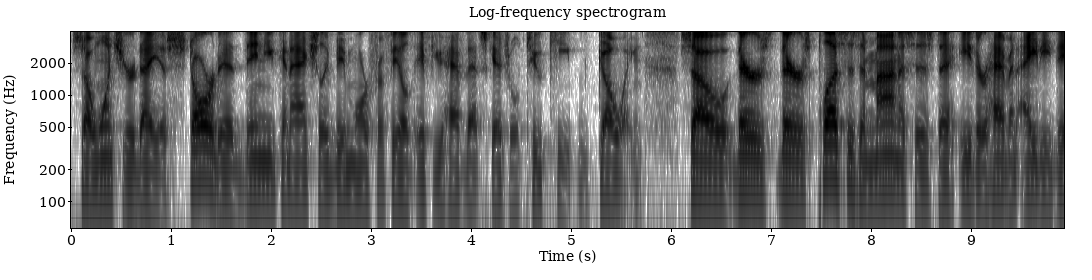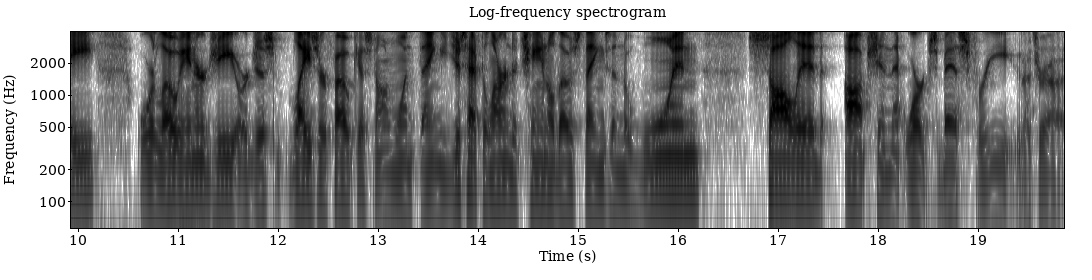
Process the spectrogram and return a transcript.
So once your day is started, then you can actually be more fulfilled if you have that schedule to keep going. So there's there's pluses and minuses to either having ADD or low energy or just laser focused on one thing. You just have to learn to channel those things into one solid option that works best for you. That's right.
